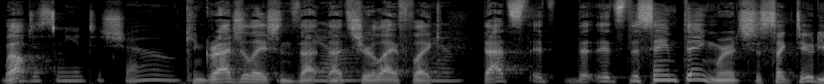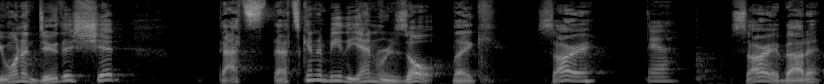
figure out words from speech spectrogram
Well- I just need to show. Congratulations. That Yeah. that's your life. Like Yeah. that's it, it's the same thing where it's just like, dude, you want to do this shit? That's that's gonna be the end result. Like, sorry. Yeah. Sorry about it.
